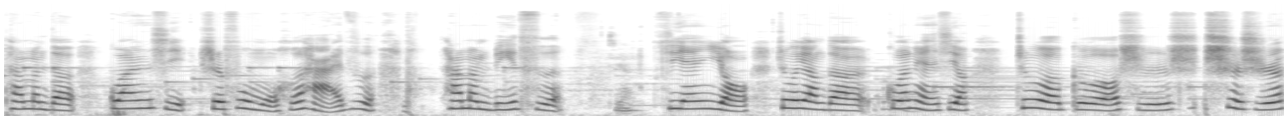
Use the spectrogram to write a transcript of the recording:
他们的关系是父母和孩子，他们彼此间有这样的关联性，这个事实事实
